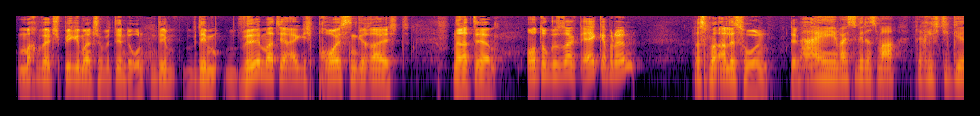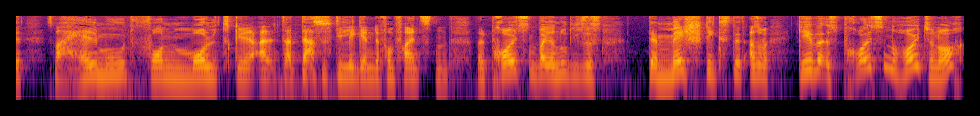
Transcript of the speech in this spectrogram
machen wir halt Spielgemeinschaft mit denen da unten. Dem, dem Wilhelm hat ja eigentlich Preußen gereicht. Dann hat der Otto gesagt, ey, Gabriel, Lass mal alles holen. Nein, weißt du, wer das war? Der richtige, es war Helmut von Moltke, Alter. Das ist die Legende vom Feinsten. Weil Preußen war ja nur dieses, der mächtigste, also gäbe es Preußen heute noch,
